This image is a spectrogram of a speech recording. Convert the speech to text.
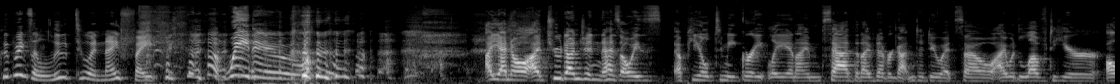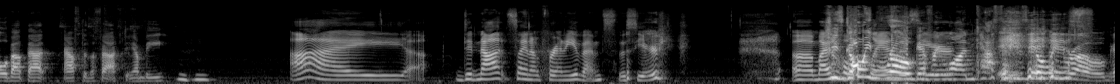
Who brings a lute to a knife fight? we do. Uh, yeah, no, uh, True Dungeon has always appealed to me greatly, and I'm sad that I've never gotten to do it. So I would love to hear all about that after the fact, Ambi. I uh, did not sign up for any events this year. Uh, my She's whole going plan rogue, this year everyone. Cassidy's going rogue.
